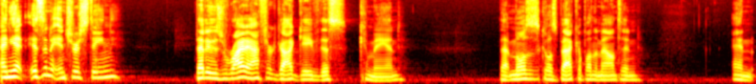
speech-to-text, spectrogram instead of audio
And yet, isn't it interesting that it was right after God gave this command that Moses goes back up on the mountain and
